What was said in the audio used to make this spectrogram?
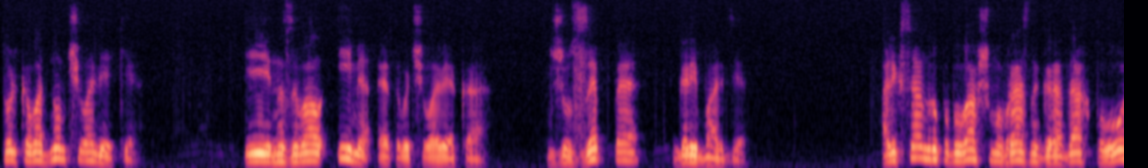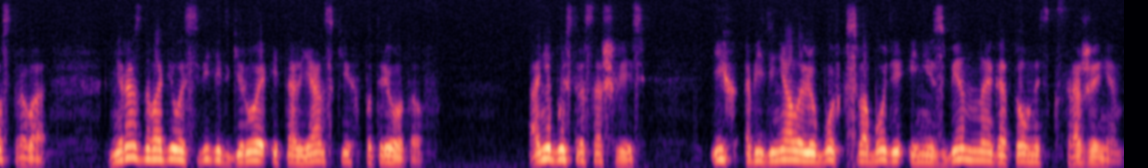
только в одном человеке. И называл имя этого человека Джузеппе Гарибальди. Александру, побывавшему в разных городах полуострова, не раз доводилось видеть героя итальянских патриотов. Они быстро сошлись. Их объединяла любовь к свободе и неизменная готовность к сражениям.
